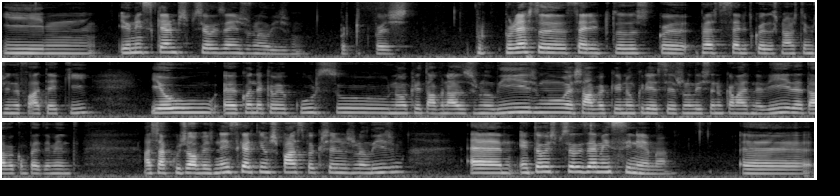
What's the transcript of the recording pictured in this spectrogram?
e hum, eu nem sequer me especializei em jornalismo, porque depois, por, por esta série de todas, por esta série de coisas que nós temos vindo a falar até aqui, eu, eh, quando acabei o curso, não acreditava nada de jornalismo, achava que não queria ser jornalista nunca mais na vida, estava completamente a achar que os jovens nem sequer tinham espaço para crescer no jornalismo. Então eu especializei-me em cinema. Eh,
